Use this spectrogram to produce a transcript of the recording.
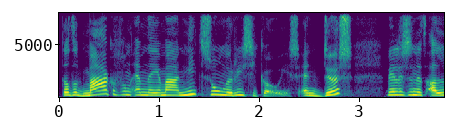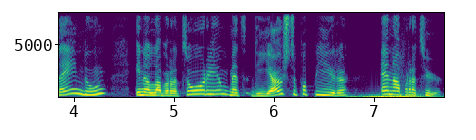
dat het maken van MDMA niet zonder risico is. En dus willen ze het alleen doen in een laboratorium met de juiste papieren en apparatuur.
